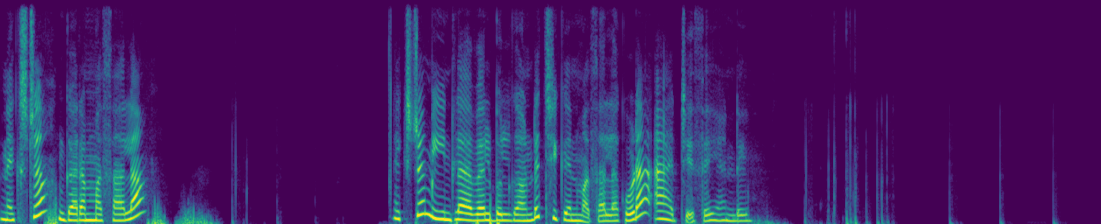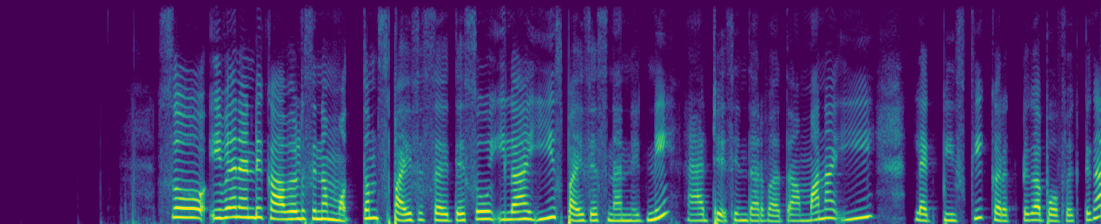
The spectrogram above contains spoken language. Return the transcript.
నెక్స్ట్ గరం మసాలా. నెక్స్ట్ మీ ఇంట్లో అవైలబుల్గా ఉండే చికెన్ మసాలా కూడా యాడ్ చేసేయండి. సో ఇవేనండి కావాల్సిన మొత్తం స్పైసెస్ అయితే. సో ఇలా ఈ స్పైసెస్ అన్నిటినీ యాడ్ చేసిన తర్వాత మన ఈ లెగ్ పీస్కి కరెక్ట్గా పర్ఫెక్ట్గా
